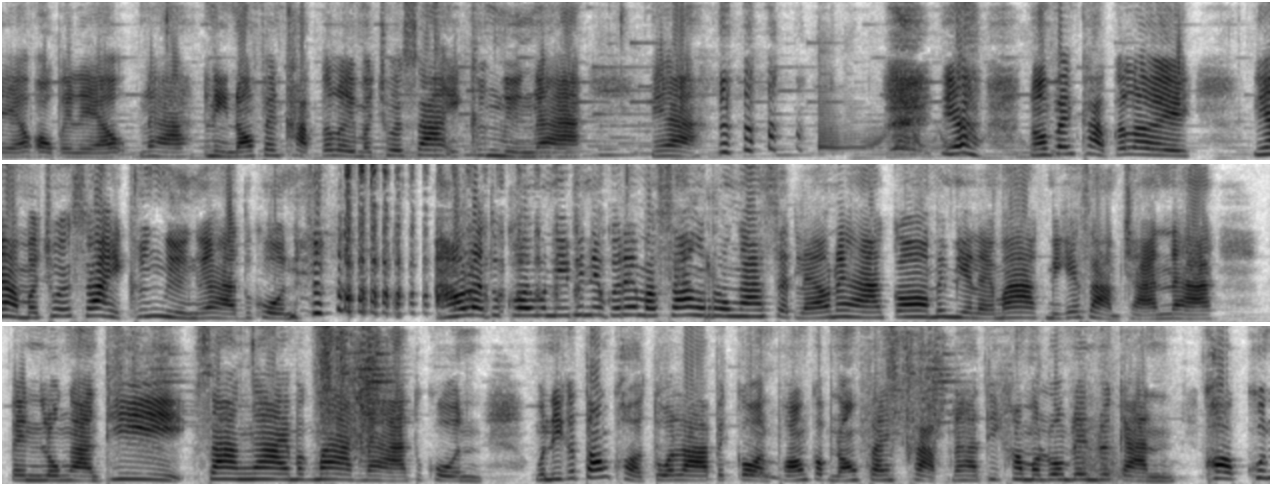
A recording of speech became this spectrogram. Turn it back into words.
แล้วออกไปแล้วนะคะนี่น้องแฟนคลับก็เลยมาช่วยสร้างอีกครึ่งหนึ่งนะคะเนี่ยเนี่ยน้องแฟนคลับก็เลยเนี่ยมาช่วยสร้างอีกครึ่งหนึ่งนะคะทุกคนเอาล่ะทุกคนวันนี้พี่นิวก็ได้มาสร้างโรงงานเสร็จแล้วนะคะก็ไม่มีอะไรมากมีแค่สามชั้นนะคะ เป็นโรงงานที่สร้างง่ายมากๆนะคะทุกคน วันนี้ก็ต้องขอตัวลาไปก่อนพร้อมกับน้องแฟนคลับนะคะที่เข้ามาร่วมเล่นด้วยกัน ขอบคุณ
